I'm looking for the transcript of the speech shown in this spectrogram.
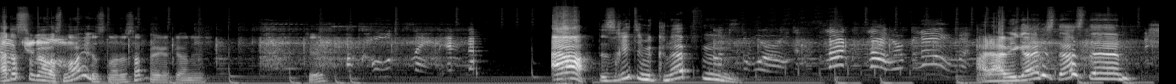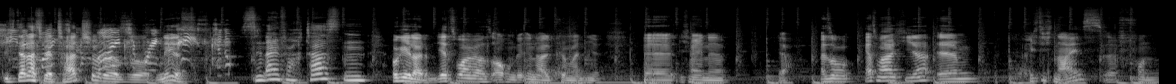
ah, das sogar was Neues noch. Das hatten wir gar nicht. Okay. Ah, das ist richtig mit Knöpfen. Alter, wie geil ist das denn? Ich dachte, das wäre Touch oder so. Nee, das sind einfach Tasten. Okay, Leute, jetzt wollen wir uns auch um den Inhalt kümmern hier. Äh, ich meine, ja. Also, erstmal hier, ähm, richtig nice äh, von,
